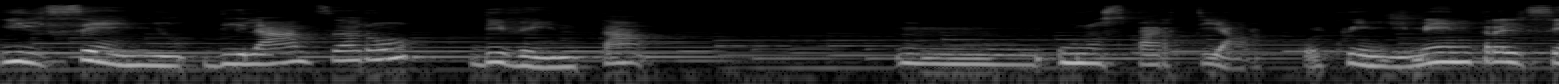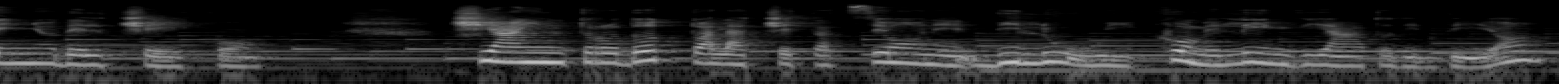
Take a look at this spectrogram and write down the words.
il segno di Lazzaro diventa mm, uno spartiacque, quindi mentre il segno del cieco ci ha introdotto all'accettazione di Lui come l'inviato di Dio,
